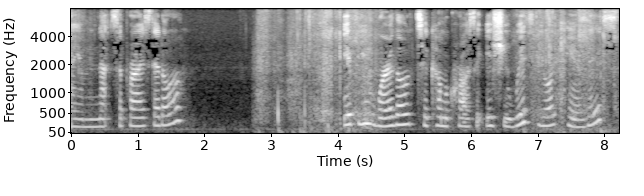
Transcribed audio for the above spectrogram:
I am not surprised at all. If you were, though, to come across an issue with your canvas,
